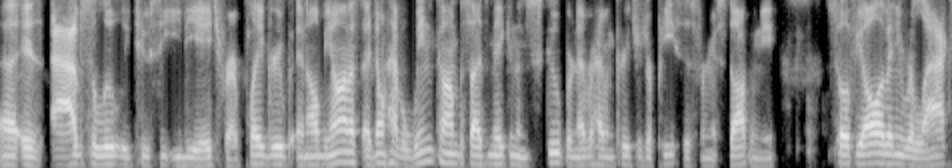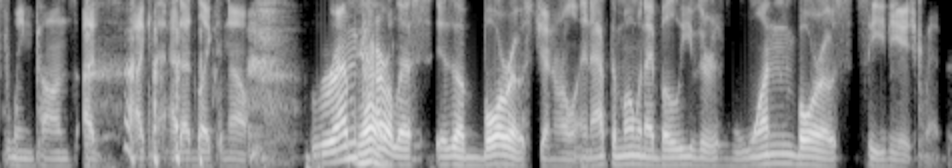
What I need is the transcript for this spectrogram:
uh, is absolutely too CEDH for our playgroup. And I'll be honest, I don't have a win con besides making them scoop or never having creatures or pieces from stopping me. So if y'all have any relaxed win cons, I I can add. I'd like to know. Rem Yeah. Karolus is a Boros general, and at the moment, I believe there is one Boros CEDH commander.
